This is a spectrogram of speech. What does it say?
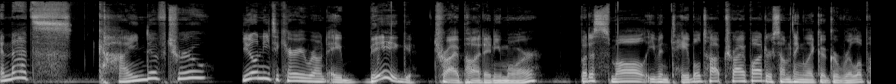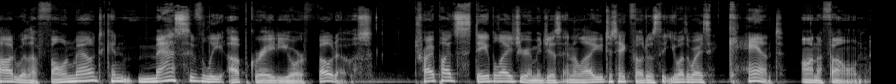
And that's kind of true. You don't need to carry around a big tripod anymore, but a small, even tabletop tripod or something like a GorillaPod with a phone mount can massively upgrade your photos. Tripods stabilize your images and allow you to take photos that you otherwise can't on a phone,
